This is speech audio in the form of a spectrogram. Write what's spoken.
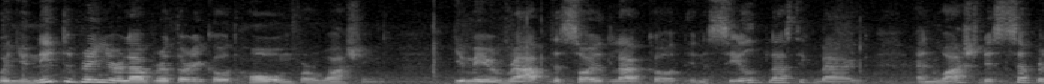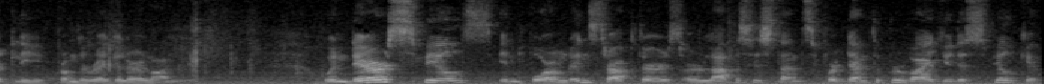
When you need to bring your laboratory coat home for washing, you may wrap the soiled lab coat in a sealed plastic bag and wash this separately from the regular laundry. When there are spills, inform the instructors or lab assistants for them to provide you the spill kit.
